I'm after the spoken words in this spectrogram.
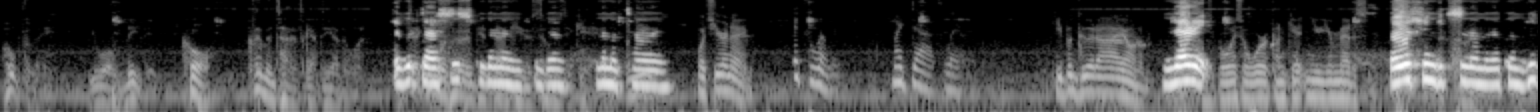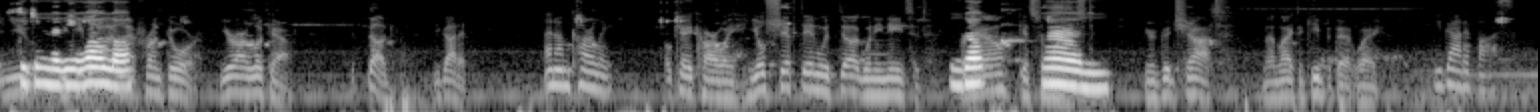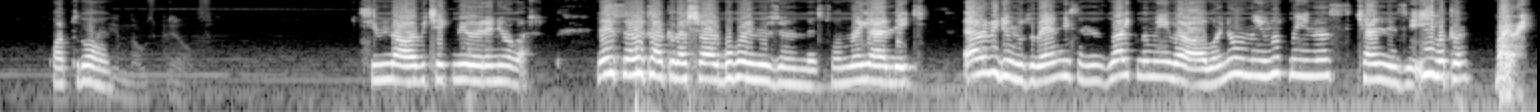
Hopefully, you won't need it. Cool. Clementine's got the other one. Öbür soon Clementine. Clementine. What's your name? It's Lily. My dad's Larry. Keep a good eye on him. Larry. These boys will work on getting you your medicine. Ölsün gitsin amına koyayım. And Hiç keep değil valla. You're our lookout. It's Doug. You got it. And I'm Carly. Okay, Carly. You'll shift in with Doug when he needs it. For Doug. now, get some rest. Hmm. You're a good shot, and I'd like to keep it that way. You got it, boss. Patron. Him those pills. Şimdi abi çekmeyi öğreniyorlar. Neyse evet arkadaşlar bu bölümümüzün de sonuna geldik. Eğer videomuzu beğendiyseniz likelamayı ve abone olmayı unutmayınız. Kendinize iyi bakın. Bay bay.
